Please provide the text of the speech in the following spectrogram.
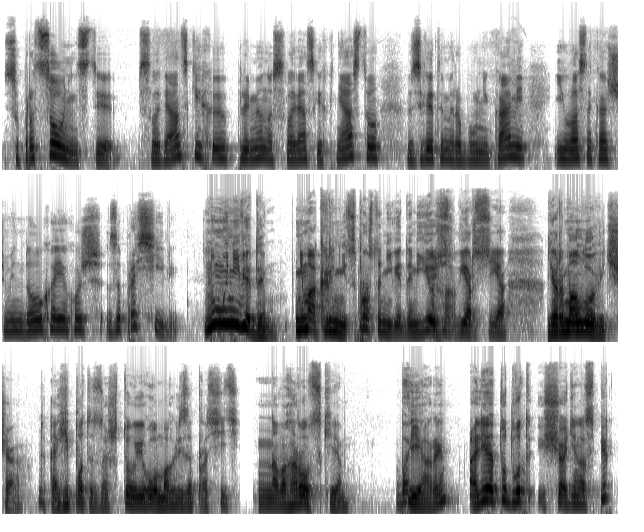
супрацоўніцтве славянскіх э, плямёнаў славянскіх княстваў з гэтымі рабаўнікамі. І ўласна кажучы міндоўга яго ж запрасілі. Ну мы не ведаем. Няма крыніц просто не ведаем. Ёсць ага. версія ермаловича такая гіпотэза што яго маглі запрасіць навагародскія баяры. Але тут вот еще один аспект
